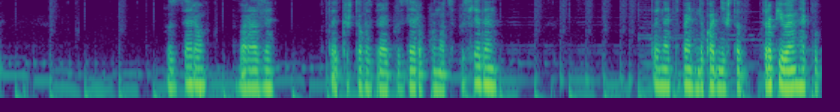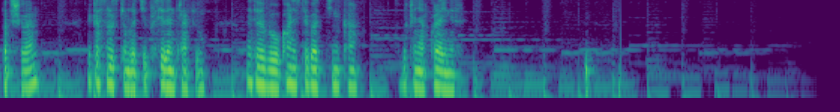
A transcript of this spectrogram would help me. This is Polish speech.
Plus 0, dwa razy. Tutaj kryształowa zbroja plus 0, północy plus 1. Tutaj nawet nie pamiętam dokładnie już co dropiłem, jak tu patrzyłem. I krasnoludzkim lecie plus 1 trafił. No i to by był koniec tego odcinka. Do zobaczenia w kolejnych.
